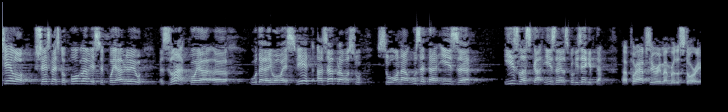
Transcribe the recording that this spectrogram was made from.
cijelo 16. poglavlje se pojavljuju zla koja e, udaraju ovaj svijet, a zapravo su, su ona uzeta iz e, izlaska izraelskog iz Egipta. Uh, perhaps you remember the story.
